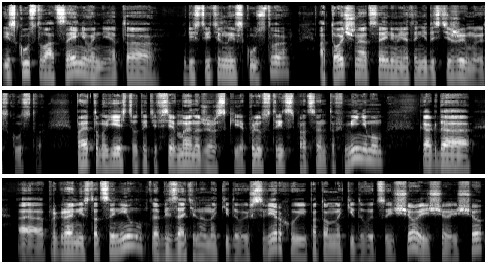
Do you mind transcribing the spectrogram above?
искусство оценивания – это действительно искусство, а точное оценивание – это недостижимое искусство. Поэтому есть вот эти все менеджерские плюс 30% минимум, когда э, программист оценил, ты обязательно накидываешь сверху, и потом накидывается еще, еще, еще.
